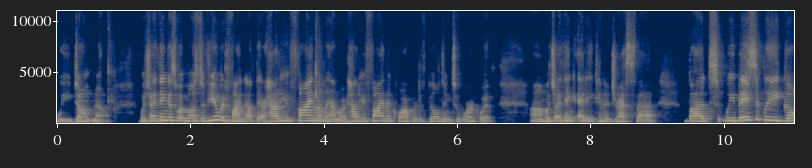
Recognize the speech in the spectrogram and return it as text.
we don't know, which I think is what most of you would find out there. How do you find the landlord? How do you find the cooperative building to work with? Um, which I think Eddie can address that. But we basically go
